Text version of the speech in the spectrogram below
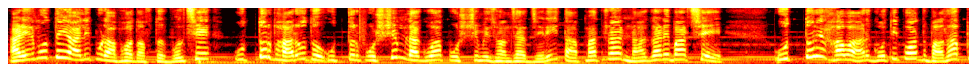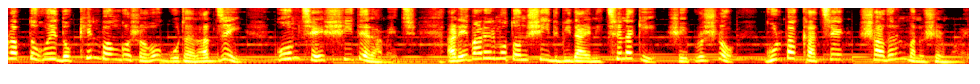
আর এর মধ্যেই আলিপুর আবহাওয়া দফতর বলছে, উত্তর ভারত ও উত্তর পশ্চিম লাগোয়া পশ্চিমী ঝঞ্ঝার জেরেই তাপমাত্রা নাগাড়ে বাড়ছে। উত্তরে হাওয়ার গতিপথ বাধাপ্রাপ্ত হয়ে দক্ষিণবঙ্গ সহ গোটা রাজ্যেই কমছে শীতের আমেজ। আর এবারের মতন শীত বিদায় নিচ্ছে নাকি? সেই প্রশ্ন ঘুরপাক খাচ্ছে সাধারণ মানুষের মনে।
